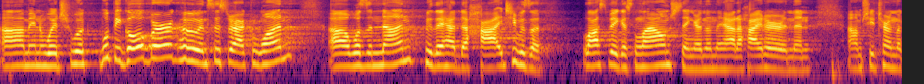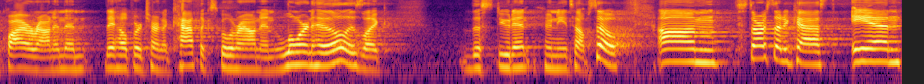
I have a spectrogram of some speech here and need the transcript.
um, in which Whoopi Goldberg, who in Sister Act 1 uh, was a nun who they had to hide, she was a Las Vegas lounge singer, and then they had to hide her, and then um, she turned the choir around, and then they help her turn a Catholic school around, and Lauryn Hill is like the student who needs help. So, um, star-studded cast, and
